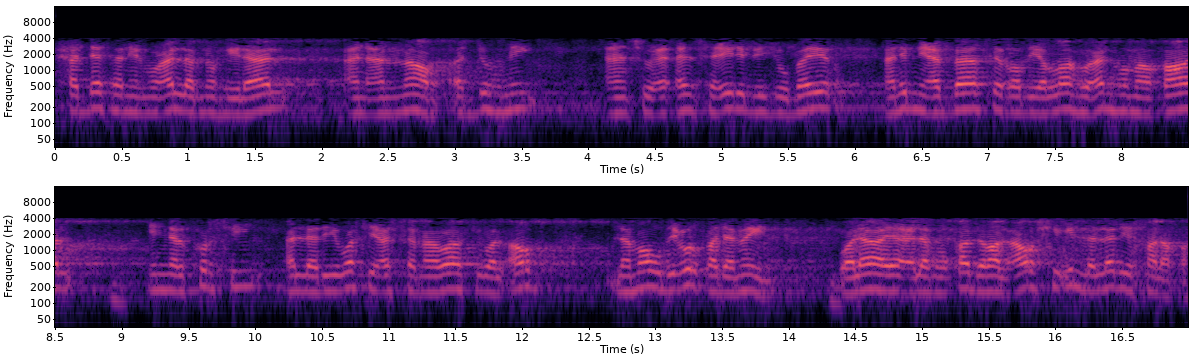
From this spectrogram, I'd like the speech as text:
حدثني المعلى بن هلال عن عمار الدهني عن عن سعيد بن جبير عن ابن عباس رضي الله عنهما قال إن الكرسي الذي وسع السماوات والأرض لموضع القدمين ولا يعلم قدر العرش إلا الذي خلقه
